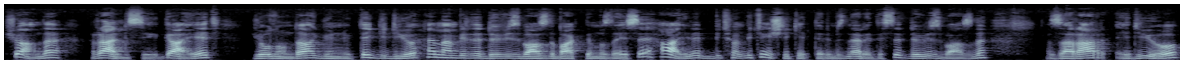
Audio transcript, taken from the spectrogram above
Şu anda rallisi gayet yolunda günlükte gidiyor. Hemen bir de döviz bazlı baktığımızda ise haliyle bütün bütün şirketlerimiz neredeyse döviz bazlı zarar ediyor.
